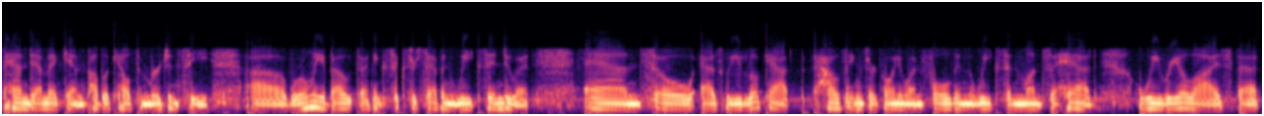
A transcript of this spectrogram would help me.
pandemic and public health emergency, uh, we're only about, I think, six or seven weeks into it. And so as we look at how things are going to unfold in the weeks and months ahead, we realize that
